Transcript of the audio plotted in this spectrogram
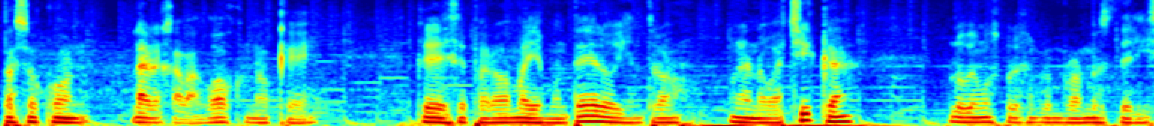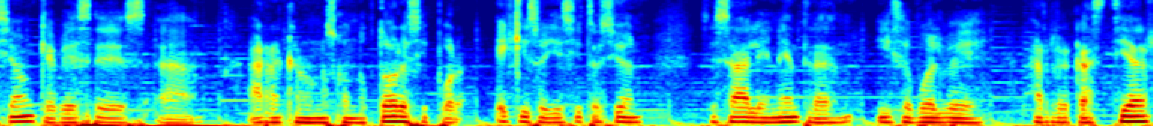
pasó con la de Gogh, ¿no? Que, que separó a Maya Montero y entró una nueva chica. Lo vemos, por ejemplo, en programas de edición que a veces ah, arrancan unos conductores y por X o Y situación se salen, entran y se vuelve a recastear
